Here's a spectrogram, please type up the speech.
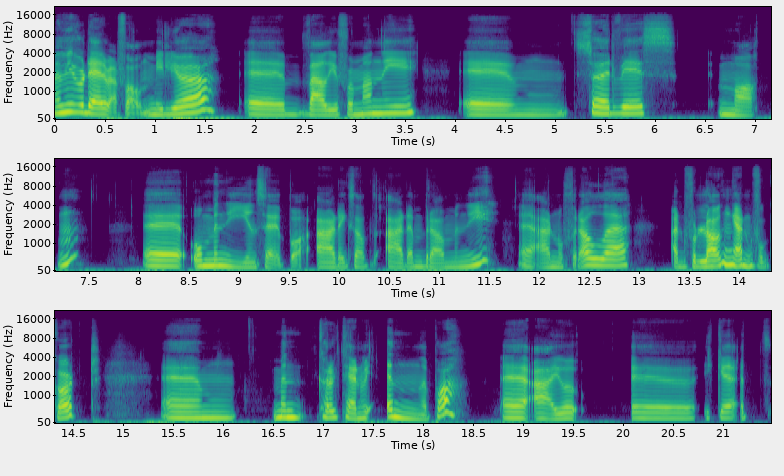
Men vi vurderer i hvert fall miljø, eh, value for money, eh, service, maten. Eh, og menyen ser vi på. Er det, er det en bra meny? Eh, er det noe for alle? Er den for lang? Er den for kort? Em, men karakteren vi ender på, eh, er jo eh, ikke et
